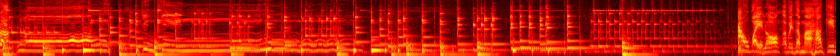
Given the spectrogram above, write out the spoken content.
รักน้อง ร้องเอาไปทำมาหากิน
